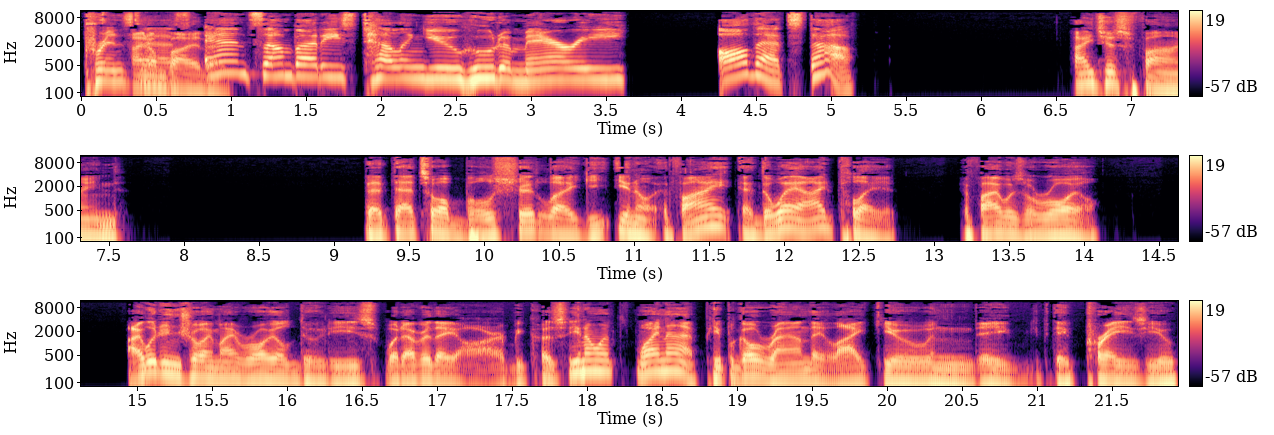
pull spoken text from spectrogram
princess. I don't buy that. And somebody's telling you who to marry, all that stuff. I just find that that's all bullshit. Like, you know, if I, the way I'd play it, if I was a royal, I would enjoy my royal duties, whatever they are, because you know what? Why not? People go around, they like you and they, they praise you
